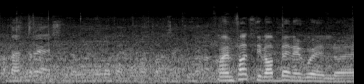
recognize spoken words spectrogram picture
Vabbè, Andrea esce da un europeo, ha fatto una settimana fa. Ma infatti va bene quello, eh.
